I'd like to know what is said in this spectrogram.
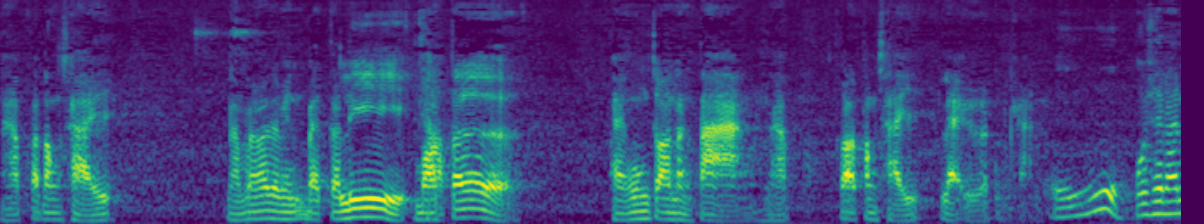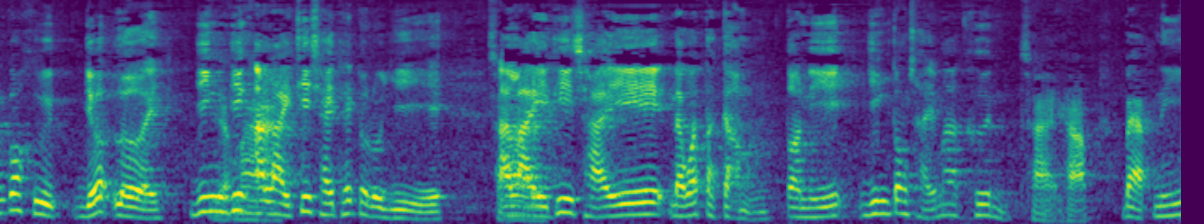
นะครับก็ต้องใช้นะไม่ว่าจะเป็นแบตเตอรี่ มอเตอร์ แผงวงจรต่างๆนะครับ ก็ต้องใช้แร่เอิร์ธเหมือนกัน โอ้เพราะฉะนั้นก็คือเยอะเลย ยิ่งเยอะมากยิ่งอะไรที่ใช้เทคโนโลยี ใช่ อะไรที่ใช้นวัตกรรม ตอนนี้ยิ่งต้องใช้มากขึ้น ใช่ครับ แบบนี้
